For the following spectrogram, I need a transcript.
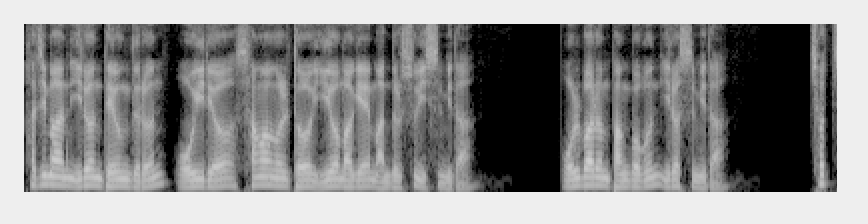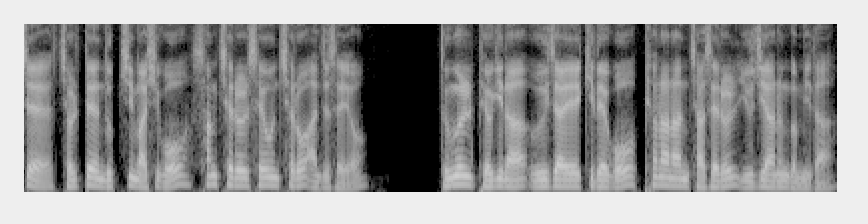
하지만 이런 대응들은 오히려 상황을 더 위험하게 만들 수 있습니다. 올바른 방법은 이렇습니다. 첫째, 절대 눕지 마시고 상체를 세운 채로 앉으세요. 등을 벽이나 의자에 기대고 편안한 자세를 유지하는 겁니다.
